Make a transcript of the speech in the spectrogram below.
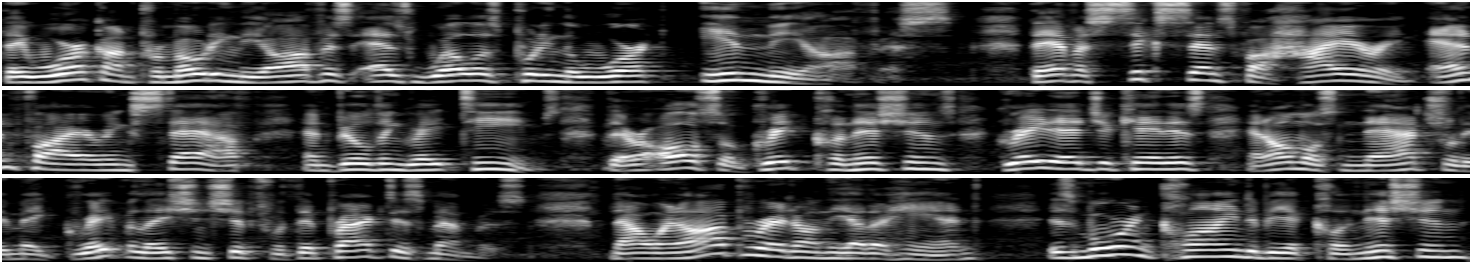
They work on promoting the office as well as putting the work in the office. They have a sixth sense for hiring and firing staff and building great teams. They're also great clinicians, great educators, and almost naturally make great relationships with their practice members. Now, an operator, on the other hand, is more inclined to be a clinician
